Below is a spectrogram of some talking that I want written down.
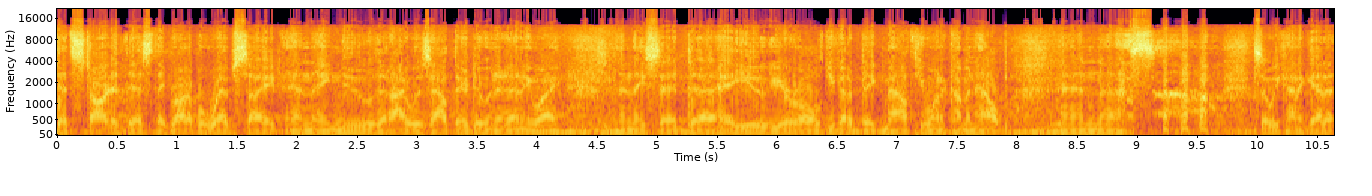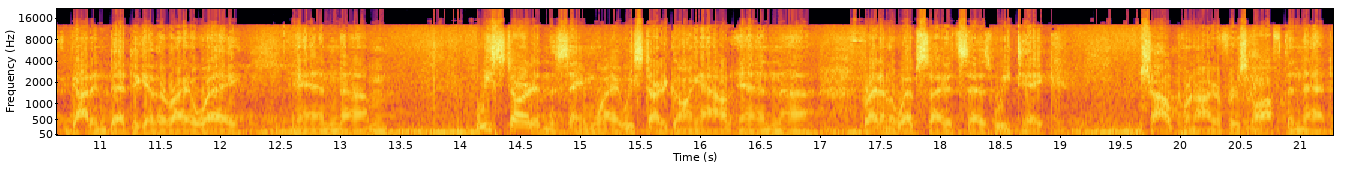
that started this. They brought up a website, and they knew that I was out there doing it anyway. And they said, uh, hey, you, you're old, you got a big mouth, you want to come and help. And uh, so, so we kind of got, got in bed together right away. And um, we started in the same way. We started going out, and uh, right on the website it says, we take child pornographers off the net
